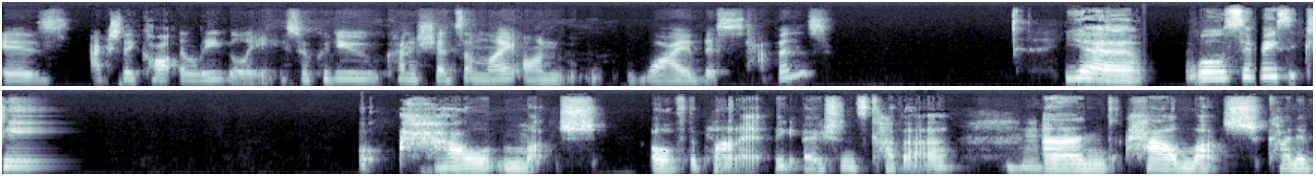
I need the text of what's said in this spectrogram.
is actually caught illegally. So could you kind of shed some light on why this happens? Yeah. Well, so basically how much of the planet the oceans cover mm-hmm. and how much kind of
